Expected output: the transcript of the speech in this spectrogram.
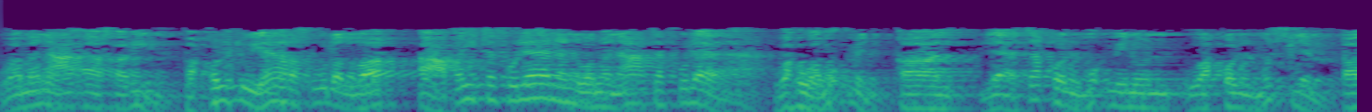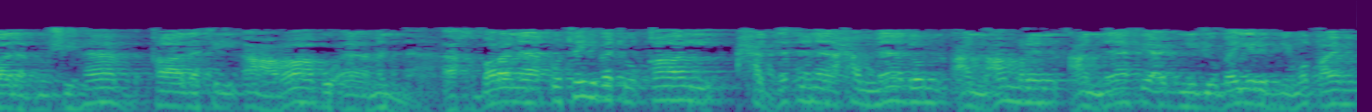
ومنع آخرين. فقلت يا رسول الله أعطيت فلانا ومنعت فلانا وهو مؤمن. قال لا تقل مؤمن وقل مسلم. قال ابن شهاب قالت الأعراب آمنا. أخبرنا قتيبة قال حدثنا حماد عن عمرو عن نافع بن جبير بن مطعم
